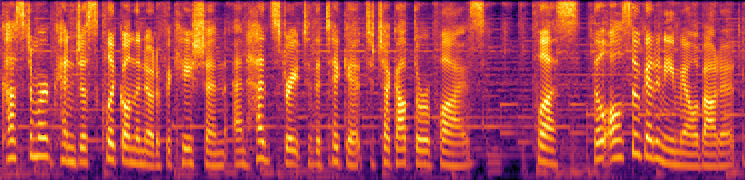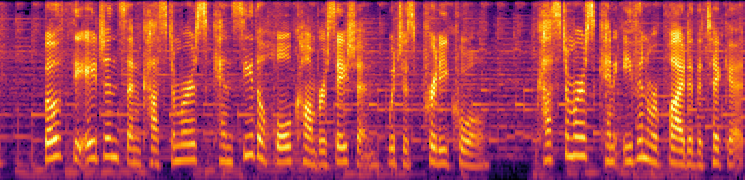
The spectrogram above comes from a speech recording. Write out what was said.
Customer can just click on the notification and head straight to the ticket to check out the replies. Plus, they'll also get an email about it. Both the agents and customers can see the whole conversation, which is pretty cool. Customers can even reply to the ticket,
